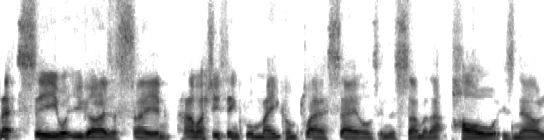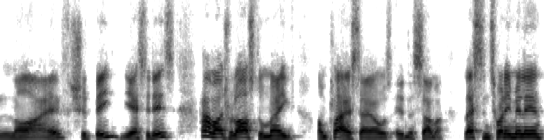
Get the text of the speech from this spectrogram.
Let's see what you guys are saying. How much do you think we'll make on player sales in the summer? That poll is now live. Should be. Yes, it is. How much will Arsenal make on player sales in the summer? Less than 20 million,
